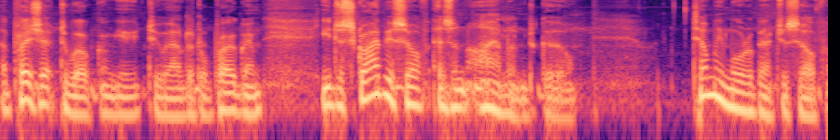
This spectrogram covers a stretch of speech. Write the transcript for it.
a pleasure to welcome you to our little program. You describe yourself as an island girl. Tell me more about yourself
